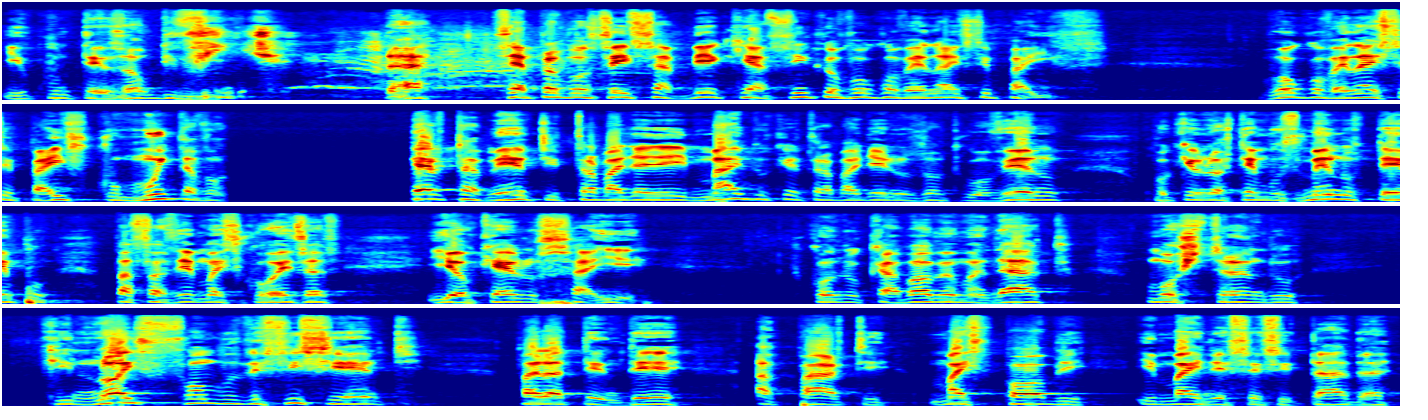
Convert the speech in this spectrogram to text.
e com tesão de 20. Tá? Isso é para vocês saberem que é assim que eu vou governar esse país. Vou governar esse país com muita vontade. Certamente trabalharei mais do que trabalhei nos outros governos, porque nós temos menos tempo para fazer mais coisas e eu quero sair, quando acabar o meu mandato, mostrando que nós fomos eficientes para atender a parte mais pobre e mais necessitada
